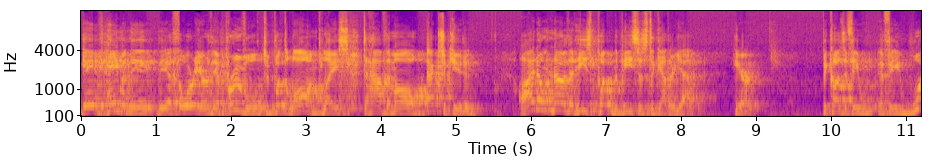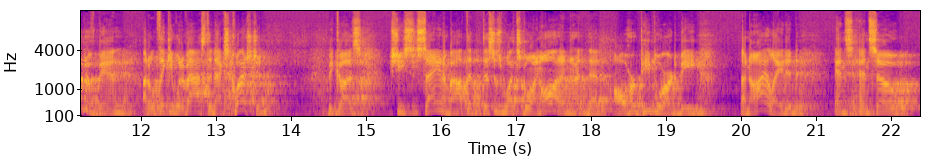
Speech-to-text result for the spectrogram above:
gave Haman the, the authority or the approval to put the law in place to have them all executed. I don't know that he's putting the pieces together yet here. Because if he, if he would have been, I don't think he would have asked the next question. Because she's saying about that this is what's going on and that all her people are to be annihilated. And, and so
